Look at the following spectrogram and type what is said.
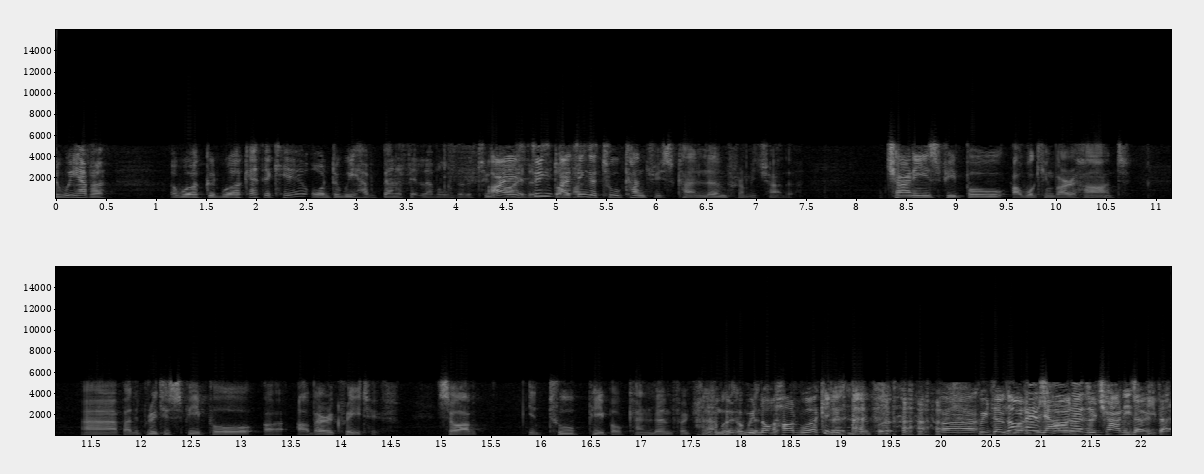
Do we have a, a work, good work ethic here, or do we have benefit levels that are too high I that think I think the two countries can learn from each other. Chinese people are working very hard, uh, but the British people uh, are very creative. So our two people can learn from each other. And we're, and we're not hardworking. Learn- is that- learn for- uh, we don't not work as hard as the Chinese no, people.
